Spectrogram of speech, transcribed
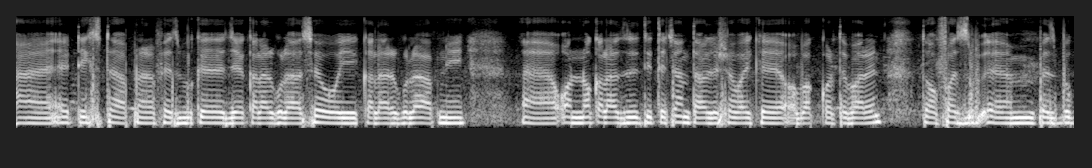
হ্যাঁ এই টিক্সটা আপনার ফেসবুকে যে কালারগুলো আছে, ওই কালারগুলো আপনি অন্য কালার যদি দিতে চান, তাহলে সবাইকে অবাক করতে পারেন। তো ফেসবুক ফেসবুক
